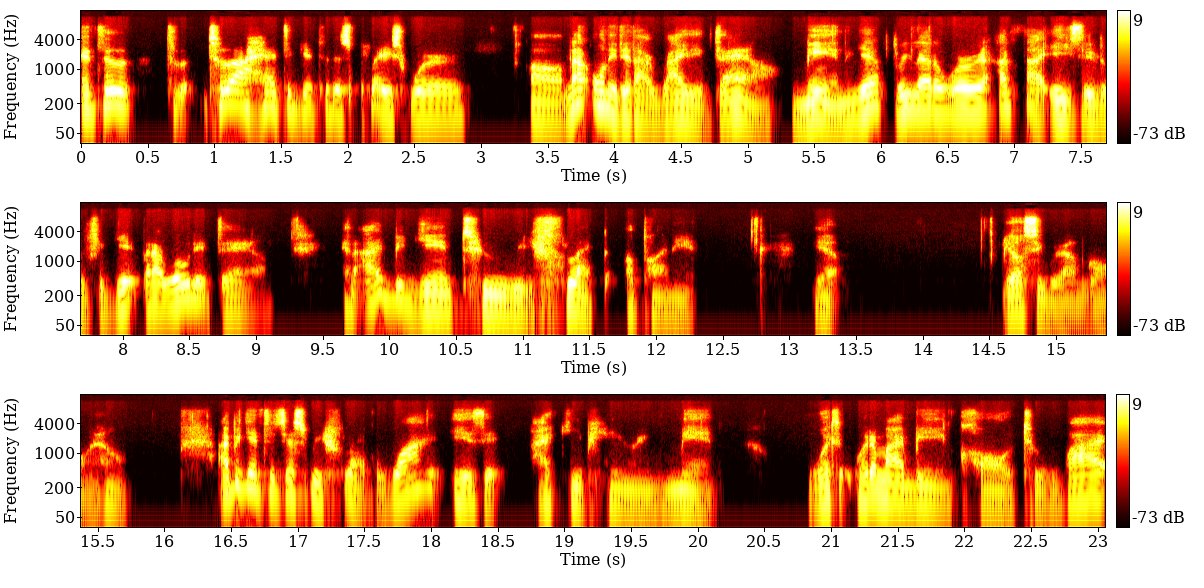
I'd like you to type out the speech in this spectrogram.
until until I had to get to this place where um, not only did I write it down, men, yep, three letter word, I'm not easy to forget, but I wrote it down and I began to reflect upon it. Yep. Y'all see where I'm going home. I began to just reflect. Why is it I keep hearing men? What what am I being called to? Why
